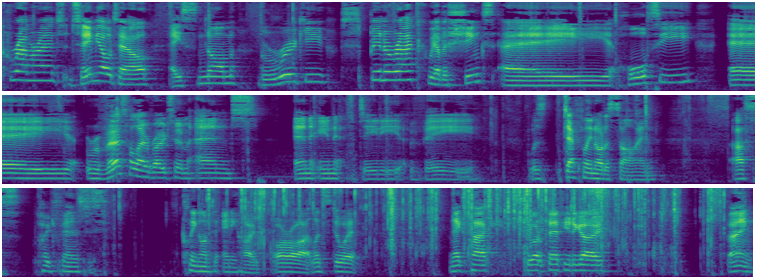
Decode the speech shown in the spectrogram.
Cramorant, Team Yell Towel, a Snom, Grookey, Spinarak. We have a Shinx, a Horsea, a Reverse Holo Rotom, and an Indeedee Was definitely not a sign. Us Poke fans just cling on to any hope. All right, let's do it. Next pack. Still got a fair few to go. Bang.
